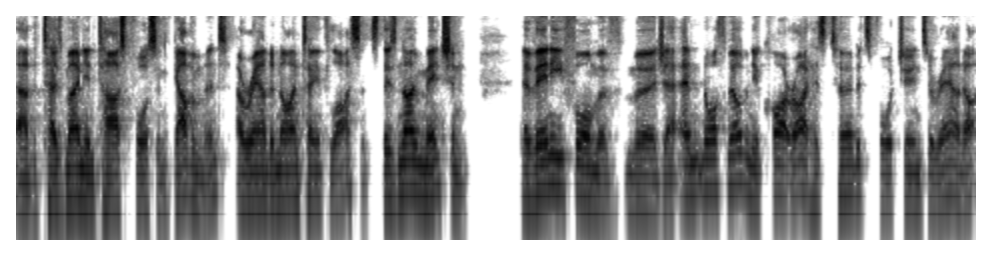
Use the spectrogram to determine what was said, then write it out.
uh, the Tasmanian Task Force and government around a 19th license. There's no mention of any form of merger. And North Melbourne, you're quite right, has turned its fortunes around. I,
